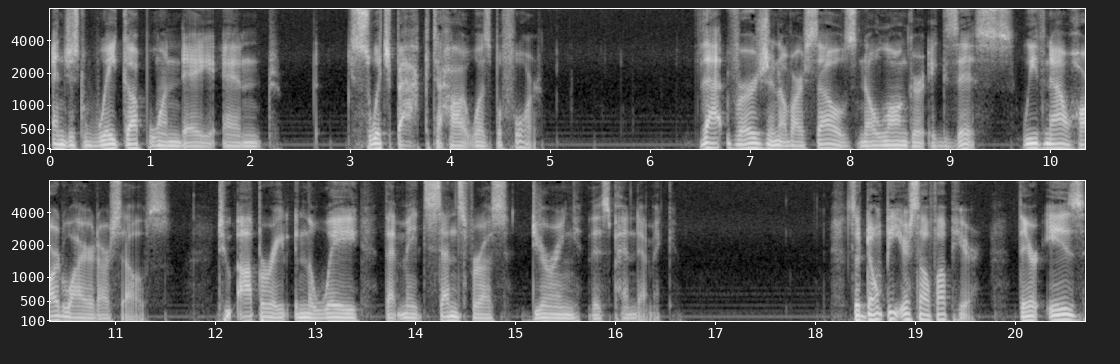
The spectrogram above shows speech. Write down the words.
and just wake up one day and switch back to how it was before. That version of ourselves no longer exists. We've now hardwired ourselves to operate in the way that made sense for us during this pandemic. So don't beat yourself up here. There is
